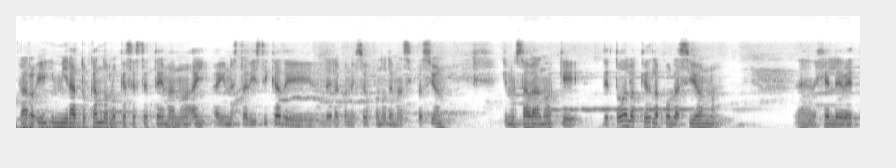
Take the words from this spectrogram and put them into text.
Claro, y, mira, tocando lo que es este tema, ¿no? Hay, hay una estadística de, de la Conexión Fondo de Emancipación que nos habla, ¿no? Que de todo lo que es la población GLBT,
